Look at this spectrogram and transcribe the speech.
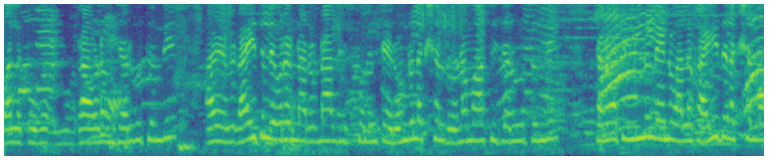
వాళ్ళకు రావడం జరుగుతుంది. అదే రైతులు ఎవరన్నా రుణాలు తీసుకొని ఉంటే రెండు లక్షల రుణమాఫీ జరుగుతుంది. తర్వాత ఇల్లు లేని వాళ్ళకు ఐదు లక్షల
